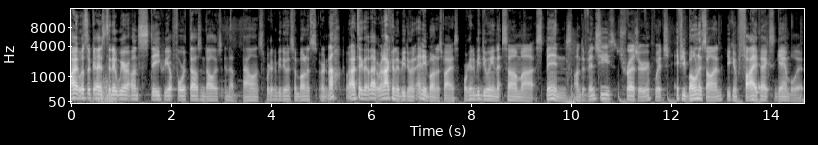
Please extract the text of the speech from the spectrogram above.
Alright, what's up guys? Today we are on stake. We got $4,000 in the balance. We're going to be doing some bonus, or no, I take that back. We're not going to be doing any bonus buys. We're going to be doing some uh, spins on Da Vinci's Treasure, which if you bonus on, you can 5x gamble it.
